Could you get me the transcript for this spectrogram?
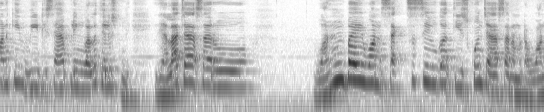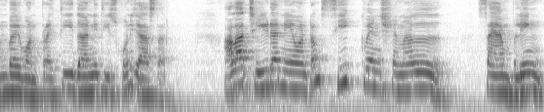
మనకి వీటి శాంప్లింగ్ వల్ల తెలుస్తుంది. ఇది ఎలా చేస్తారు? వన్ బై వన్ సక్సెసివ్గా తీసుకొని చేస్తారనమాట వన్ బై వన్ ప్రతి దాన్ని తీసుకొని చేస్తారు. అలా చేయడాన్ని ఏమంటాం? సీక్వెన్షనల్ శాంప్లింగ్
